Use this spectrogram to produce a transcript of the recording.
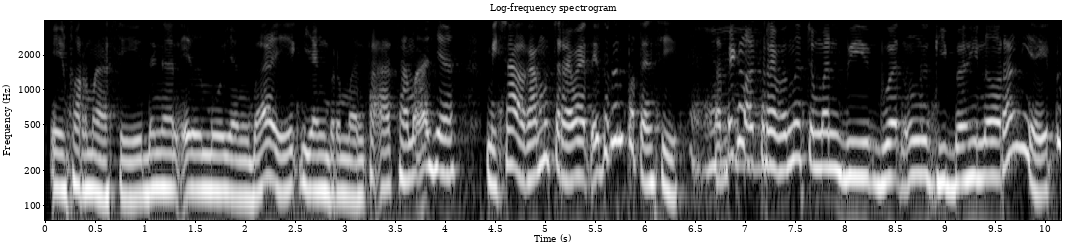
informasi, dengan ilmu yang baik, yang bermanfaat sama aja. Misal kamu cerewet itu kan potensi. Tapi kalau cerewetnya cuman bi- buat ngegibahin orang ya itu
